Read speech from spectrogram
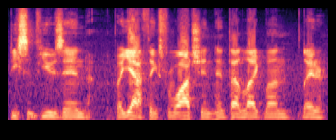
decent views in. But, yeah, thanks for watching. Hit that like button. Later.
